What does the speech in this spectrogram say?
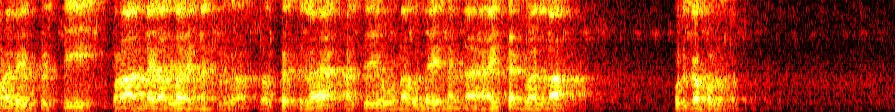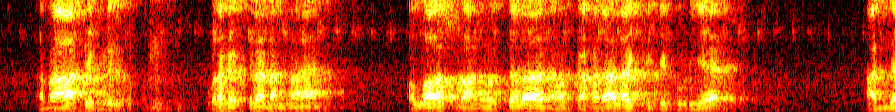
உணவை பற்றி குரான்ல அல்லாஹ் என்ன சொல்கிறான்? சொர்க்கத்தில் அசைவ உணவுல என்னென்ன ஐட்டங்கள் எல்லாம் கொடுக்கப்படும்? நம்ம ஆசைப்படுகிறோம் உலகத்தில் நம்ம அல்லாஹ் சுபானுவத்தால நமக்கு ஹலாலாக்கி இருக்கக்கூடிய அந்த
